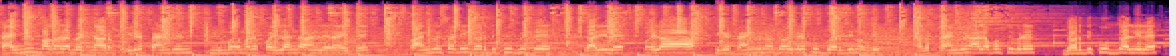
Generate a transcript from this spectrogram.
पॅंग्विन बघायला भेटणार. इकडे पॅंग्विन मुंबईमध्ये पहिल्यांदा आणलेला आहे इथे. Penguin गर्दी खूप इथे झालेली आहे. पहिला इकडे पॅंग्विन होता इकडे खूप गर्दी नव्हती. आता पॅंग्विन आल्यापासून इकडे गर्दी खूप झालेली आहे.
